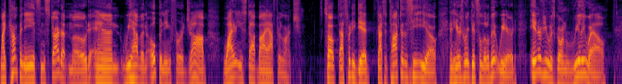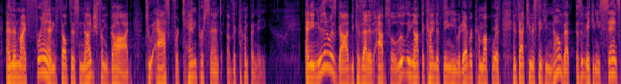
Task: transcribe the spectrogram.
my company, it's in startup mode, and we have an opening for a job. Why don't you stop by after lunch? So that's what he did. Got to talk to the CEO, and here's where it gets a little bit weird. Interview was going really well. And then my friend felt this nudge from God to ask for 10% of the company. And he knew that it was God because that is absolutely not the kind of thing he would ever come up with. In fact, he was thinking, no, that doesn't make any sense.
